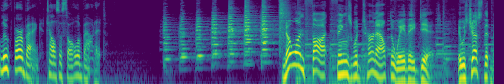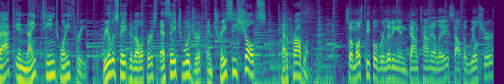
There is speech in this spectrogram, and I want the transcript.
Luke Burbank tells us all about it. No one thought things would turn out the way they did. It was just that back in 1923, real estate developers S.H. Woodruff and Tracy Shoults had a problem. So most people were living in downtown LA, south of Wilshire,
